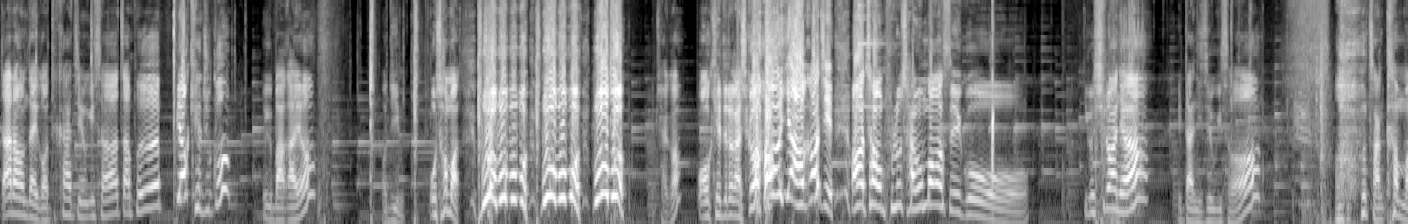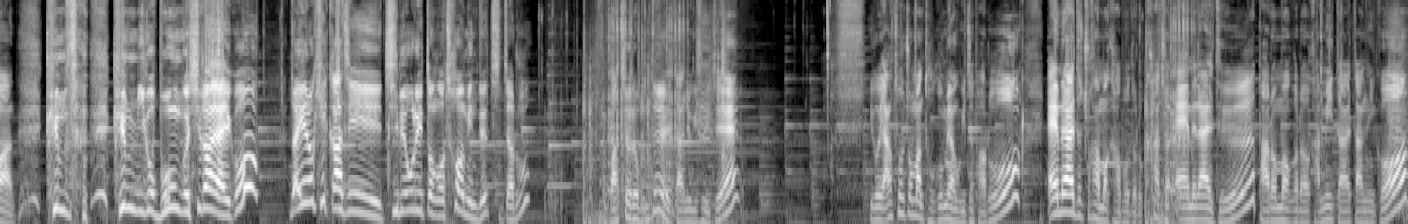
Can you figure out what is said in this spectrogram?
따라온다. 이거 어떡하지? 여기서 점프 뿅 해주고 여기 막아요. 어님. 어 잠만. 뭐야 뭐야 뭐야 뭐야 뭐야 뭐야 뭐야? 잘가 어걔 들어가시고. 야 아까지! 아 잠깐 블루 잘못 막았어 이거. 이거 싫어하냐? 일단 이제 여기서. 어 잠깐만. 금 금 이거 모은 거 싫어야 이거? 나 이렇게까지 집에 오래 있던 거 처음인 듯 진짜로? 맞죠 여러분들? 일단 여기서 이제. 이거 양털 좀만 더 구매하고 이제 바로 에메랄드 쪽 한번 가보도록 하죠. 에메랄드. 바로 먹으러 갑니다 일단 이거.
